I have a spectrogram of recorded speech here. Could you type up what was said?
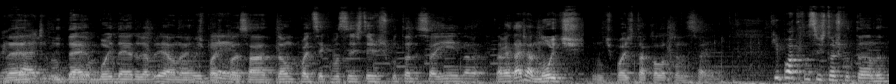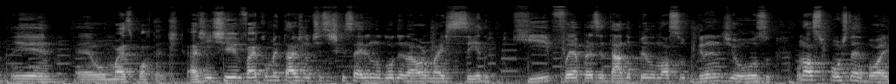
é verdade. Né? Ideia, boa ideia do Gabriel, né? Boa a gente pode ideia. começar. Então pode ser que vocês estejam escutando isso aí. Na, na verdade, à noite a gente pode estar colocando isso aí. Que importa que vocês estão escutando e é o mais importante. A gente vai comentar as notícias que saíram no Golden Hour mais cedo, que foi apresentado pelo nosso grandioso, o nosso poster boy,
